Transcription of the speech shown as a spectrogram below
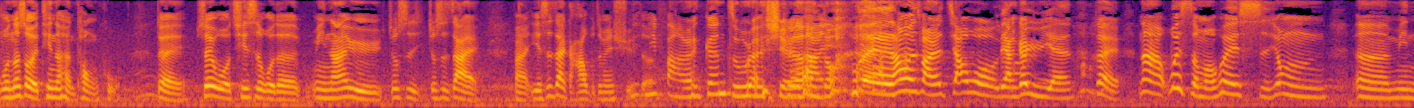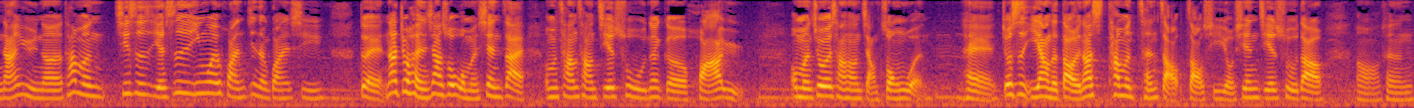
我那时候也听得很痛苦。对，所以我其实我的闽南语就是就是在。反也是在嘎哈布这边学的，你反而跟族人学了很多，对，他们反而教我两个语言。对，那为什么会使用呃闽南语呢？他们其实也是因为环境的关系。对，那就很像说我们现在我们常常接触那个华语，我们就会常常讲中文，嘿，就是一样的道理。那他们曾早早期有先接触到，嗯、呃，可能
